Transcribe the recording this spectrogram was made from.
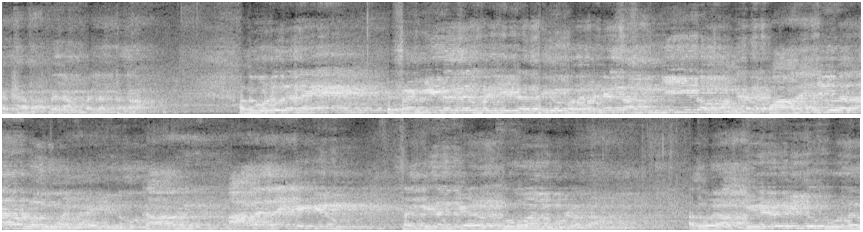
യഥാർത്ഥത്തിൽ അമ്പലത്തറ. അതുകൊണ്ട് തന്നെ സംഗീതത്തെ പറ്റിയിട്ട് അധികം പറയും പിന്നെ സംഗീതം അങ്ങനെ പറഞ്ഞു വരാനുള്ളതുമല്ല. ഇനി നമുക്ക് ആറ് ആറരക്കെങ്കിലും സംഗീതം കേൾക്കുവാനും ഉള്ളതാണ് അതുപോലെ ആ കേൾവിക്ക് കൂടുതൽ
